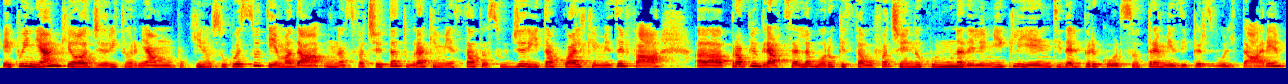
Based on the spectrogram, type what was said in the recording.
e quindi anche oggi ritorniamo un pochino su questo tema da una sfaccettatura che mi è stata suggerita qualche mese fa eh, proprio grazie al lavoro che stavo facendo con una delle mie clienti del percorso tre mesi per svoltare.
